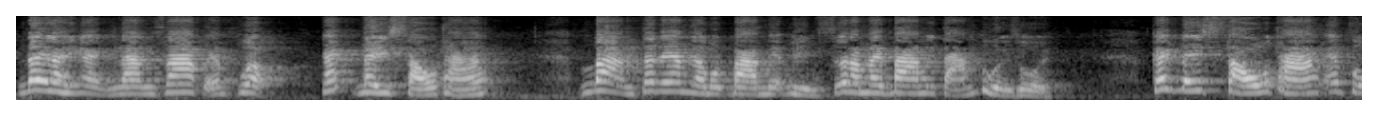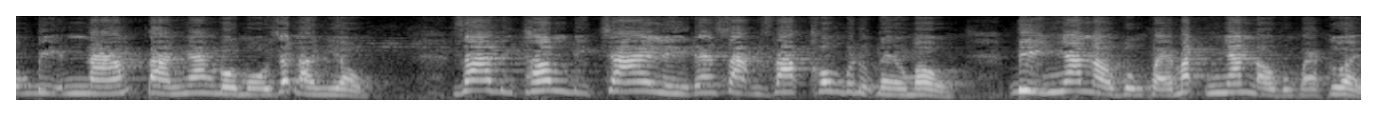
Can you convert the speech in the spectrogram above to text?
Đây là hình ảnh làn da của em Phượng, cách đây 6 tháng bản thân em là một bà mẹ bỉm sữa, năm nay 38 tuổi rồi. Cách đây 6 tháng, em Phượng bị nám, tàn nhang, đồi mồi rất là nhiều. Da bị thâm, bị chai lì, đen sạm, da không có được đều màu. Bị nhăn ở vùng khỏe mắt, nhăn ở vùng khỏe cười.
